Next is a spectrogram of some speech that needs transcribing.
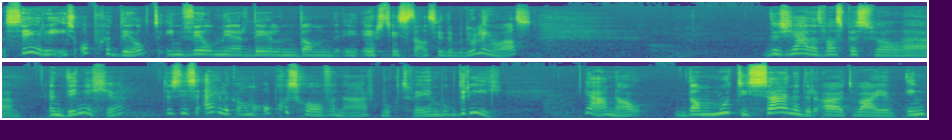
serie is opgedeeld in veel meer delen dan in eerste instantie de bedoeling was. Dus ja, dat was best wel eh, een dingetje. Dus het is eigenlijk allemaal opgeschoven naar boek 2 en boek 3. Ja, nou, dan moet die scène eruit waar je hem, in,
